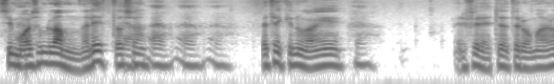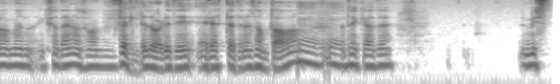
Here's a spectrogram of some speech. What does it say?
Så vi må liksom lande litt. Og så. ja, ja, ja, ja. Jeg tenker noen ganger. Jeg refererer til dette rommet her òg, men ikke sant, det er noen som har veldig dårlig tid rett etter en samtale. Jeg tenker at du mister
